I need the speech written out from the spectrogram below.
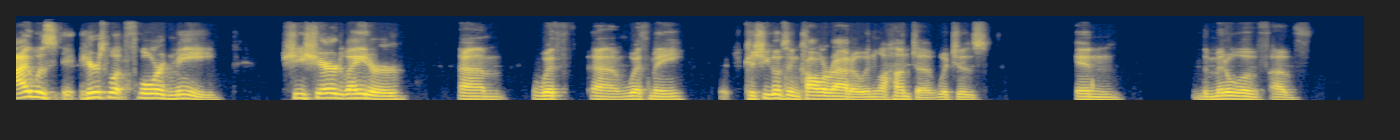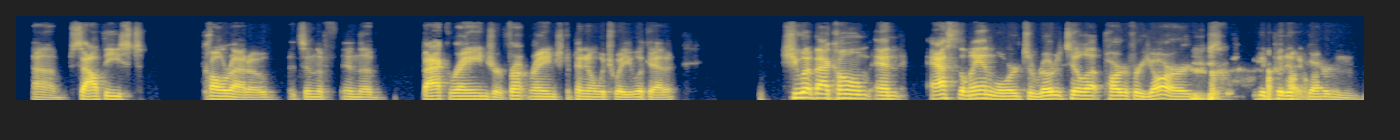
I was here's what floored me. She shared later um, with uh, with me because she lives in Colorado in La Junta, which is in the middle of of uh, southeast Colorado. It's in the in the back range or front range, depending on which way you look at it. She went back home and asked the landlord to rototill up part of her yard so she could put in a garden.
